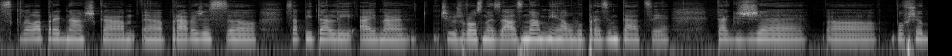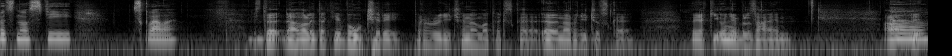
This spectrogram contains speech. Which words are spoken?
skvelá prednáška, e, práve, že sa pýtali aj na či už rôzne záznamy alebo prezentácie. Takže vo všeobecnosti skvelé. Vy jste dávali taky vouchery pro rodiče na, materské, na rodičovské. Jaký o ně byl zájem? A uh,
